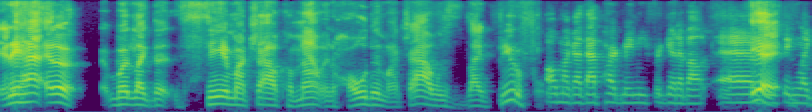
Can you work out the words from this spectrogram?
and it had look, uh, but like the seeing my child come out and holding my child was like beautiful Oh my god, that part made me forget about everything like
